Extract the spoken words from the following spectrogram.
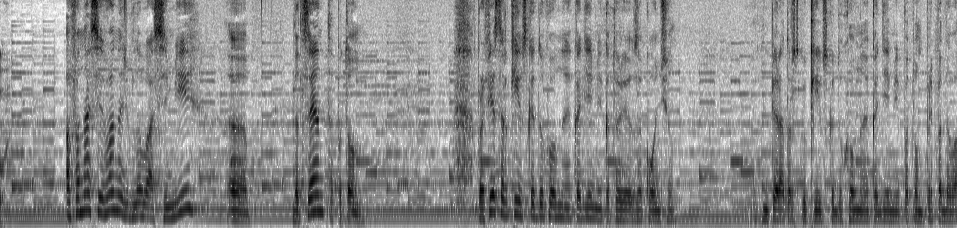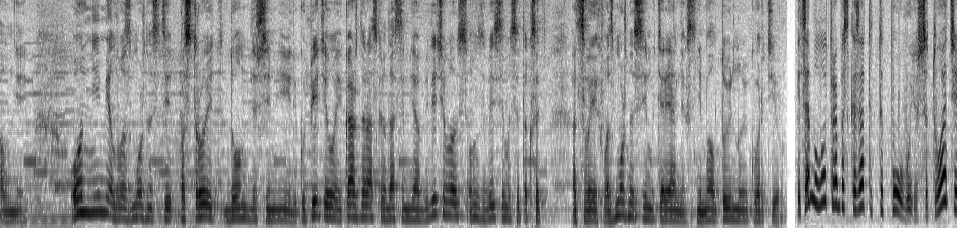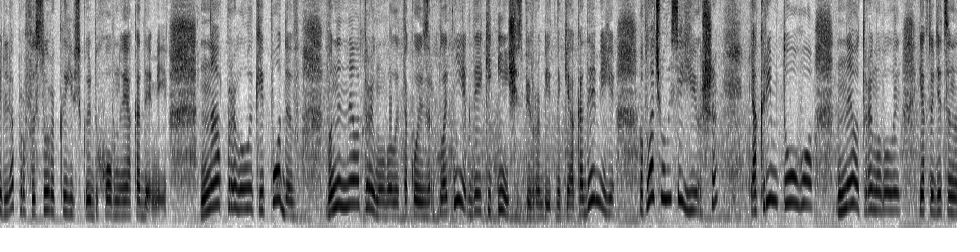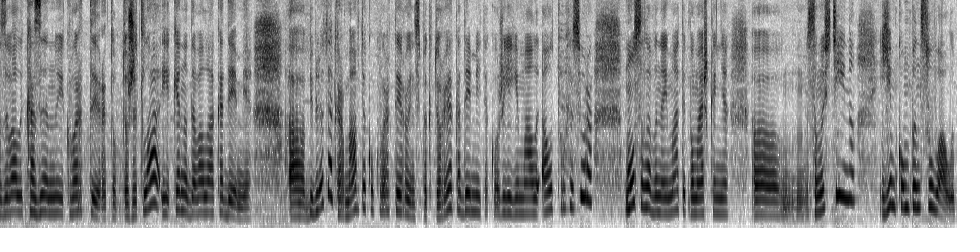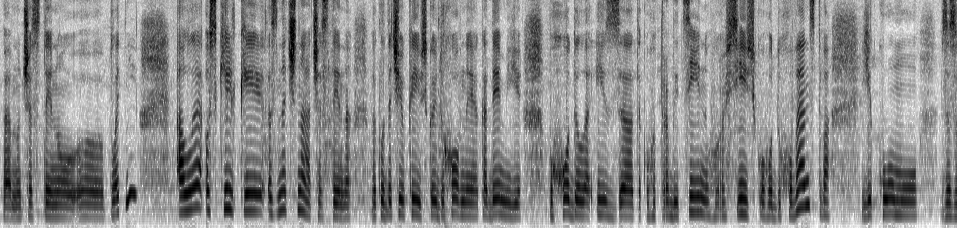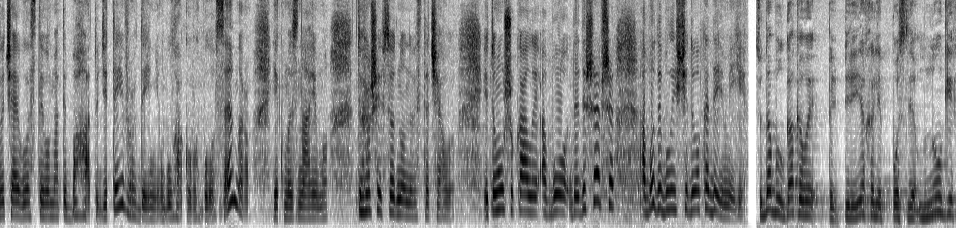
Афанасий Иванович, глава семьи, э, доцент, а потом профессор Киевской духовной академии, который закончил Императорскую Киевскую духовную академию, потом преподавал в ней. Он не имел возможности построить дом для семьи или купить его, и каждый раз, когда семья увеличивалась, он в зависимости, так сказать, от своих возможностей материальных снимал ту или иную квартиру. І це було, треба сказати, типовою ситуацією для професури Київської духовної академії. На превеликий подив вони не отримували такої зарплатні, як деякі інші співробітники академії, оплачувалися гірше, а крім того, не отримували, як тоді це називали, казенної квартири, тобто житла, яке надавала академія. Бібліотекар мав таку квартиру, інспектори академії також її мали. А от професура мусила винаймати помешкання е, самостійно. Їм компенсували певну частину е, платні, але оскільки значна частина викладачів Київської духовної академії походила із е, такого традиційного російського духовенства, якому зазвичай властиво мати багато дітей в родині, у Булгакових було семеро, як ми знаємо, то грошей все одно не вистачало. І тому шукали або де дешевше, або де ближче до академії. Сюда Булгаковы пе- переехали после многих,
